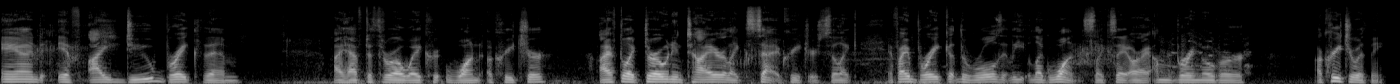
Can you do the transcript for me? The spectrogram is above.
and if I do break them, I have to throw away one a creature I have to like throw an entire like set of creatures. So like if I break the rules at least like once, like say, all right, I'm gonna bring over a creature with me,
